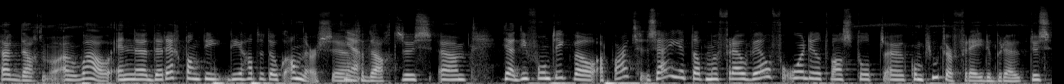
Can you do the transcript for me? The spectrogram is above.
Dat ik dacht, oh, wauw. En eh, de rechtbank die, die had het ook anders eh, gedacht. Dus ehm, ja, die vond ik wel apart. Zei het dat mevrouw wel veroordeeld was tot eh, computervredebreuk. Dus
